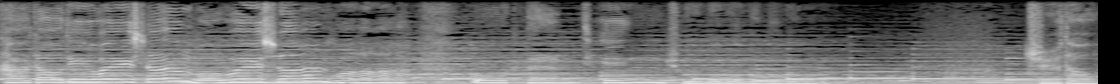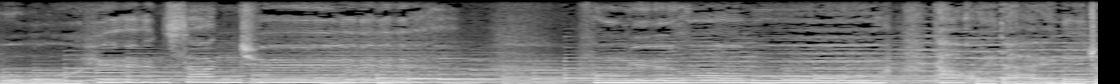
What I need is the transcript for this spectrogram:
它到底为什么？为什么不肯停住？直到乌云散去，风雨落幕。会带你找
